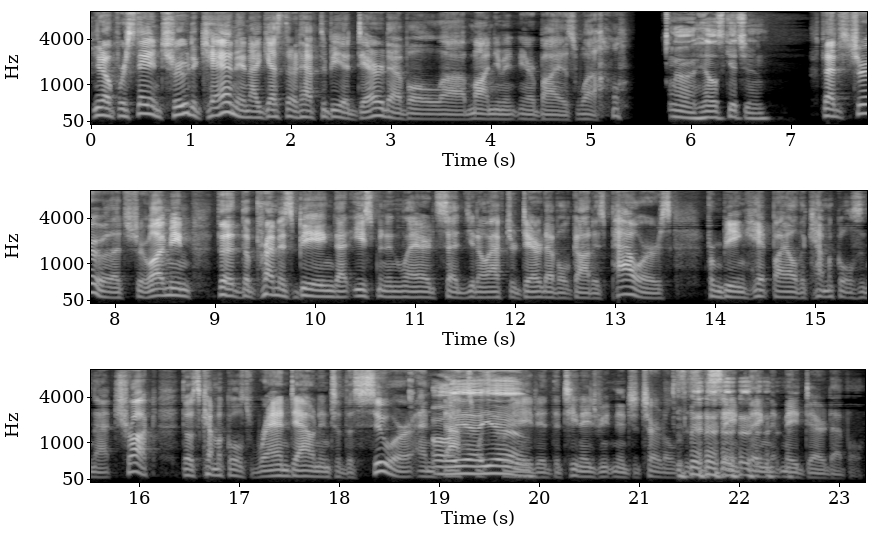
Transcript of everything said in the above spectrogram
you know, if we're staying true to canon, I guess there'd have to be a Daredevil uh, monument nearby as well. uh, Hell's Kitchen. That's true. That's true. Well, I mean, the the premise being that Eastman and Laird said, you know, after Daredevil got his powers from being hit by all the chemicals in that truck, those chemicals ran down into the sewer, and Oh, that's yeah, what yeah. created the Teenage Mutant Ninja Turtles. Is the same thing that made Daredevil.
